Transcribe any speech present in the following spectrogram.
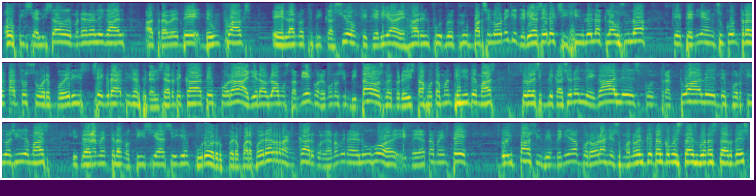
oficializado de manera legal a través de, un fax eh, la notificación que quería dejar el Fútbol Club Barcelona y que quería hacer exigible la cláusula que tenía en su contrato sobre poder irse gratis al finalizar de cada temporada. Ayer hablamos también con algunos invitados, con el periodista J. Mantilla y demás, sobre las implicaciones legales, contractuales, deportivas y demás. Y claramente la noticia sigue en furor. Pero para poder arrancar con la nómina de lujo, eh, inmediatamente doy paso y bienvenida por ahora Jesús Manuel. ¿Qué tal? ¿Cómo estás? Buenas tardes.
